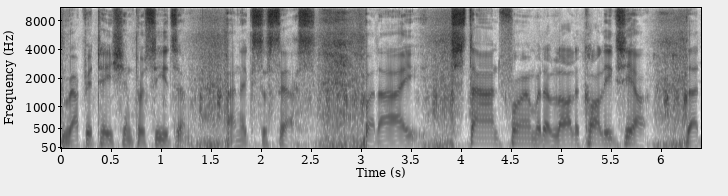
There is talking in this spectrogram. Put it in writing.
reputation precedes him and his success. But I stand firm with a lot of colleagues here that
